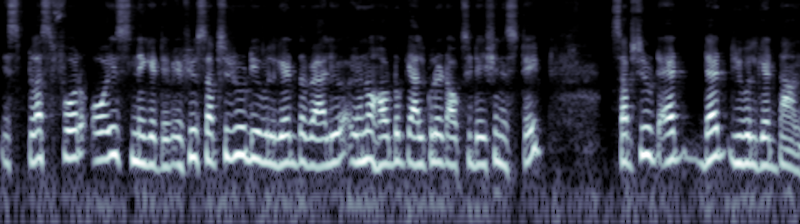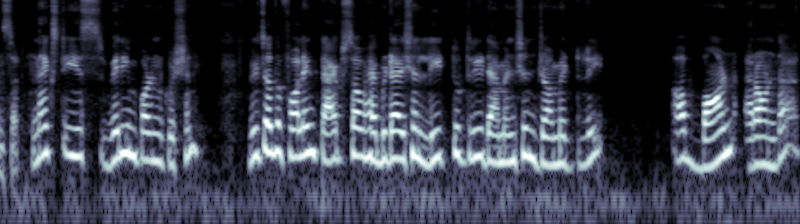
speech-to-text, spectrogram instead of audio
is plus 4 o is negative. If you substitute you will get the value you know how to calculate oxidation state substitute at that you will get the answer. Next is very important question. Which of the following types of hybridization lead to three dimension geometry of bond around the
